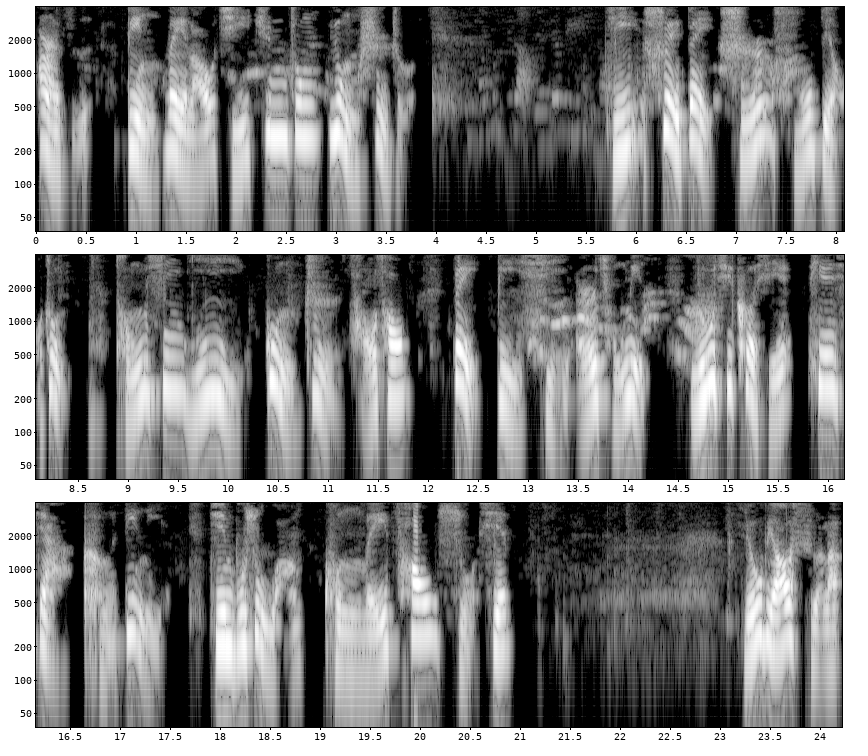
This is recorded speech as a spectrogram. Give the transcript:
二子，并慰劳其军中用事者。即税备实服表众，同心一意，共治曹操。备必喜而从命，如其克邪，天下可定也。今不速往，恐为操所先。刘表死了，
